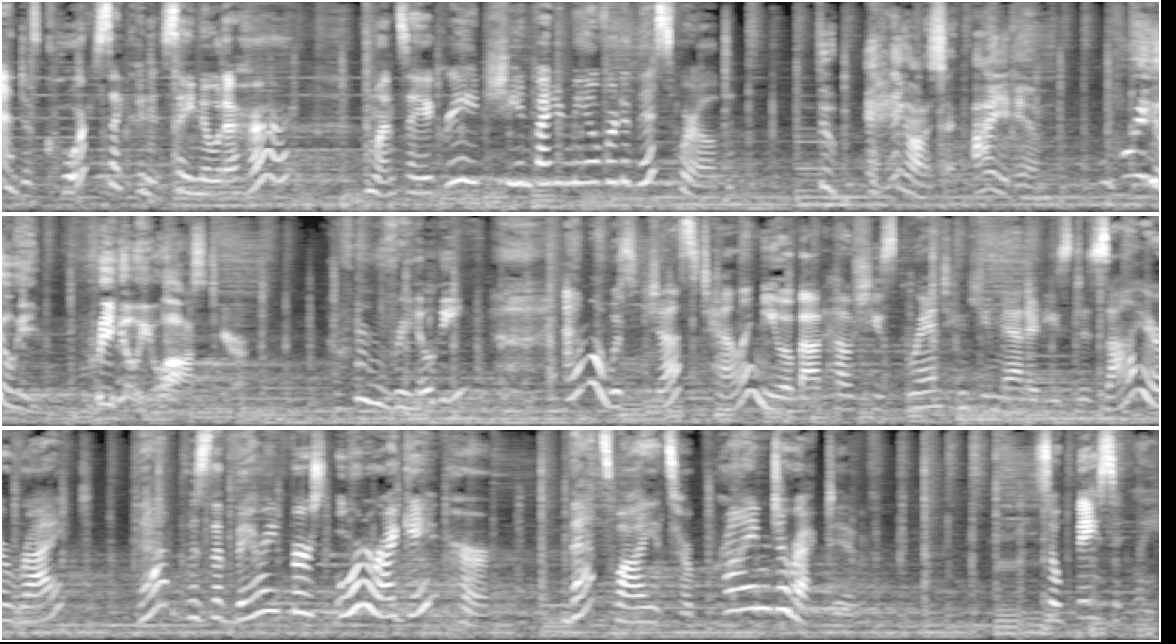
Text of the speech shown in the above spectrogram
And of course, I couldn't say no to her. Once I agreed, she invited me over to this world. Dude, hang on a sec. I am really, really lost here. Really? Emma was just telling you about how she's granting humanity's desire, right? That was the very first order I gave her. That's why it's her prime directive. So basically,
